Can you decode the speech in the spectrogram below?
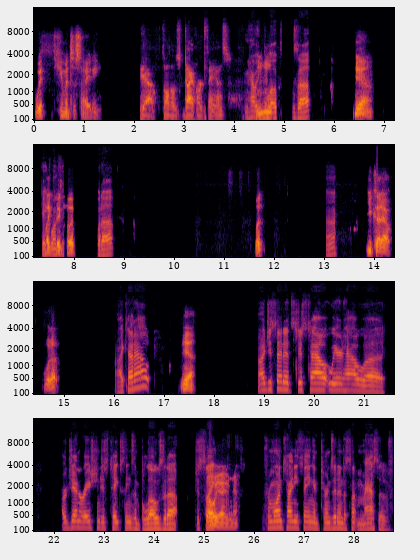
with human society yeah. With all those diehard fans. and how he Mhm. blows things up. yeah Take like Bigfoot. thing, up? What? Huh? you cut out what up I cut out. Yeah I just said it's just how weird how uh, our generation just takes things and blows it up, just like oh yeah yeah from one tiny thing and turns it into something massive.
